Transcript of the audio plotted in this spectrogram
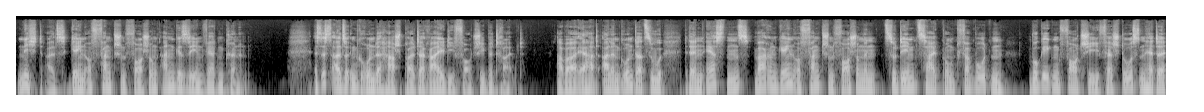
nicht als Gain-of-Function-Forschung angesehen werden können. Es ist also im Grunde Haarspalterei, die Fauci betreibt. Aber er hat allen Grund dazu, denn erstens waren Gain-of-Function-Forschungen zu dem Zeitpunkt verboten, wogegen Fauci verstoßen hätte,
